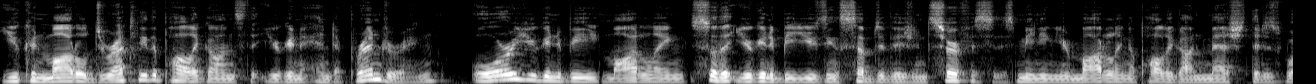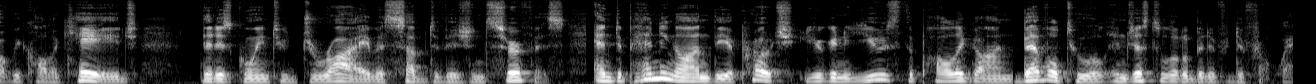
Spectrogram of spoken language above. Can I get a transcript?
You can model directly the polygons that you're going to end up rendering, or you're going to be modeling so that you're going to be using subdivision surfaces, meaning you're modeling a polygon mesh that is what we call a cage that is going to drive a subdivision surface. And depending on the approach, you're going to use the polygon bevel tool in just a little bit of a different way.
